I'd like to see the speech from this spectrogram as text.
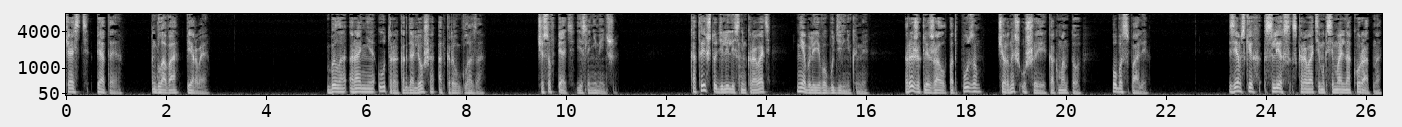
Часть пятая. Глава первая. Было раннее утро, когда Лёша открыл глаза. Часов пять, если не меньше. Коты, что делили с ним кровать, не были его будильниками. Рыжик лежал под пузом, черныш у шеи, как манто. Оба спали. Земских слез с кровати максимально аккуратно,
